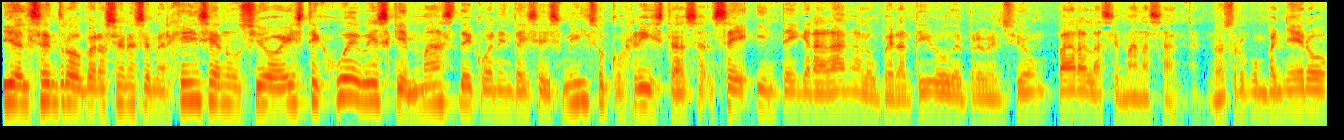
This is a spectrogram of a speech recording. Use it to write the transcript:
Y el Centro de Operaciones Emergencia anunció este jueves que más de 46 mil socorristas se integrarán al operativo de prevención para la Semana Santa. Nuestro compañero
